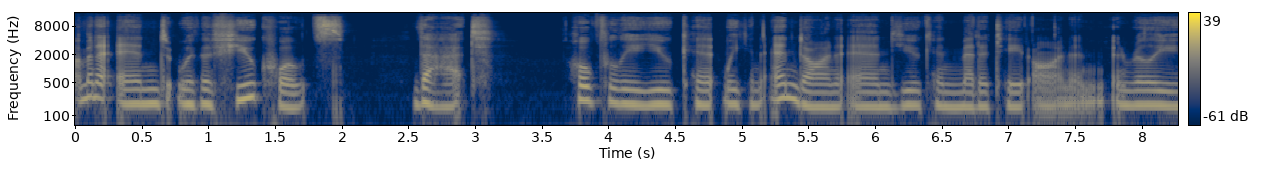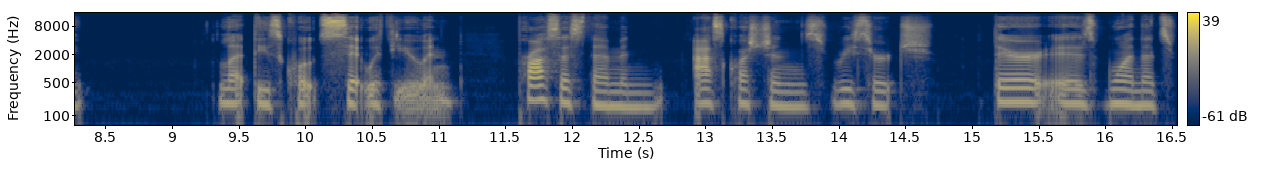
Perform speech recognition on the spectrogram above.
I'm going to end with a few quotes that hopefully you can we can end on and you can meditate on and, and really let these quotes sit with you and process them and ask questions, research. There is one that's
